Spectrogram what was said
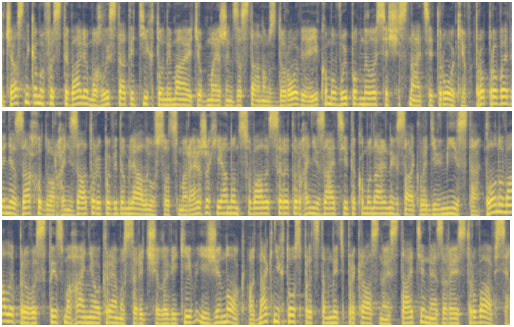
Учасниками фестивалю могли стати ті, хто не мають обмежень за станом здоров'я і кому виповнилося 16 років. Про проведення заходу організатори повідомляли у соцмережах і анонсували серед організацій та комунальних закладів міста. Планували провести змагання окремо серед чоловіків і жінок. Однак ніхто з представниць прекрасної статі не зареєструвався.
